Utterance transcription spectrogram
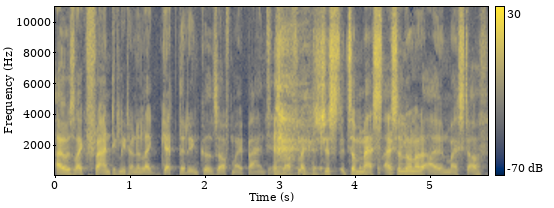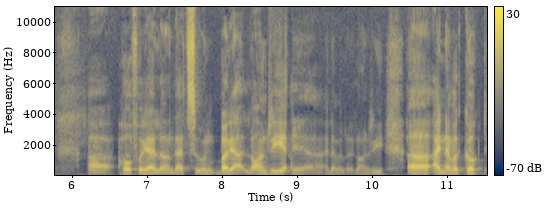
I was like frantically trying to like get the wrinkles off my pants and stuff. Like it's just it's a mess. I still don't know how to iron my stuff. Uh, hopefully I learn that soon. But yeah, laundry. Yeah, I never learned laundry. Uh, I never cooked.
